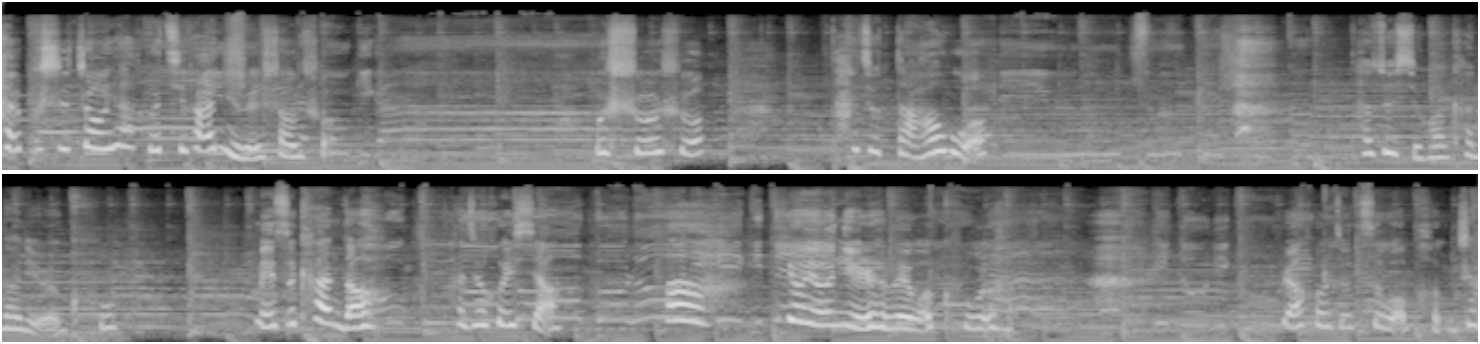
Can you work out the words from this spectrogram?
还不是照样和其他女人上床？我说说，他就打我。他最喜欢看到女人哭，每次看到，他就会想：啊，又有女人为我哭了。然后就自我膨胀，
